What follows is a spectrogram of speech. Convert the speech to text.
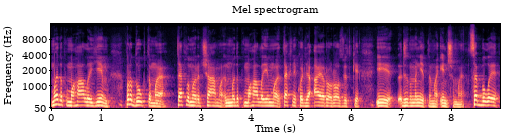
Ми допомагали їм продуктами, теплими речами. Ми допомагали їм технікою для аеророзвідки і різноманітними іншими. Це були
